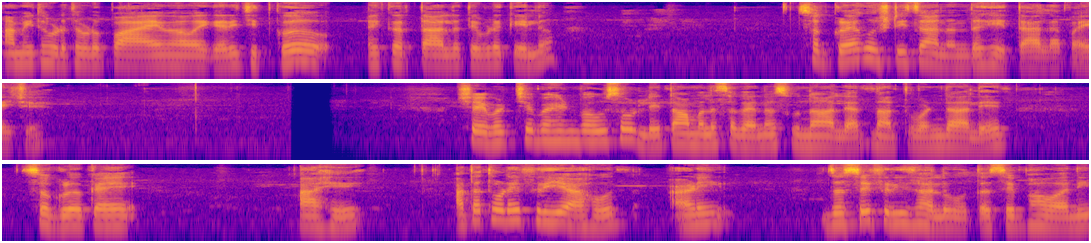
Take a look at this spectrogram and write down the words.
आम्ही थोडं थोडं पाय वगैरे जितकं हे करता आलं तेवढं केलं. सगळ्या गोष्टीचा आनंद घेता आला पाहिजे. शेवटचे बहीण भाऊ सोडले तर आम्हाला सगळ्यांना सुना आल्यात नातवंड आलेत. सगळं काय आहे. आता थोडे फ्री आहोत आणि जसे फ्री झालो तसे भावाने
